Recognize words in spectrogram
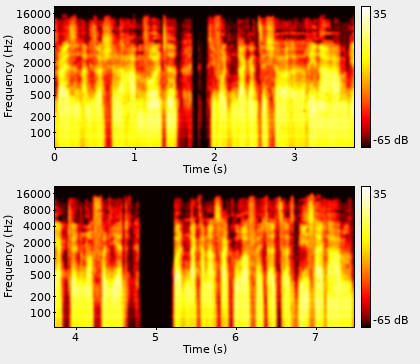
Ryzen an dieser Stelle haben wollte. Sie wollten da ganz sicher äh, Rena haben, die aktuell nur noch verliert. Wollten da Kana Sakura vielleicht als, als B-Side haben.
